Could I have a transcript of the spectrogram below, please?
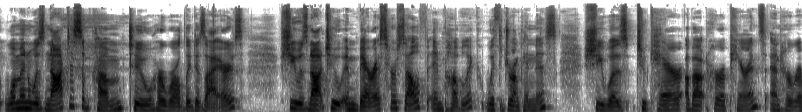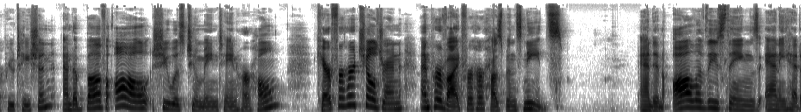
woman was not to succumb to her worldly desires. She was not to embarrass herself in public with drunkenness. She was to care about her appearance and her reputation. And above all, she was to maintain her home, care for her children, and provide for her husband's needs. And in all of these things, Annie had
